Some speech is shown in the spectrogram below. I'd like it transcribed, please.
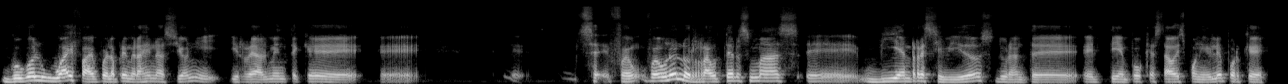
Google Wi-Fi fue la primera generación y, realmente que eh, eh, fue, fue, uno de los routers más bien recibidos durante el tiempo que ha estado disponible porque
